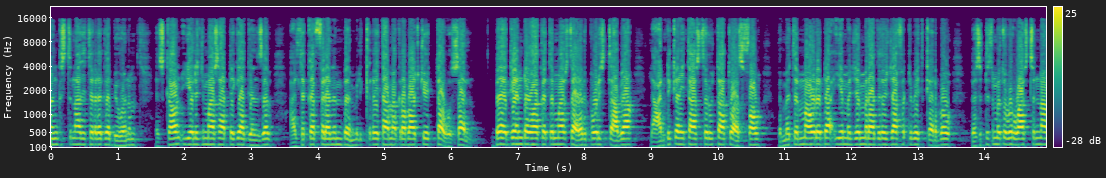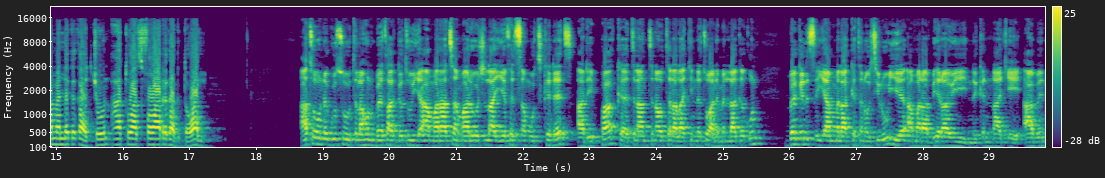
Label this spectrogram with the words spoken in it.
መንግስት ጥናት የተደረገ ቢሆንም እስካሁን የልጅ ማሳደጊያ ገንዘብ አልተከፈለንም በሚል ቅሬታ ማቅረባቸው ይታወሳል። በገንዳ ውሃ ከተማ አስተዳደር ፖሊስ ጣቢያ ለአንድ ቀን የታሰሩት አቶ አስፋው በመተማ ወረዳ የመጀመሪያ ደረጃ ፍርድ ቤት ቀርበው በ600 ብር ዋስትና መለቀቃቸውን አቶ አስፋው አረጋግጠዋል። አቶ ንጉሱ ጥላሁን በታገቱ የአማራ ተማሪዎች ላይ የፈጸሙት ክህደት አዴፓ ከትላንትናው ተላላኪነቱ አለመላቀቁን በግልጽ እያመላከተ ነው ሲሉ የአማራ ብሔራዊ ንቅናቄ አብን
